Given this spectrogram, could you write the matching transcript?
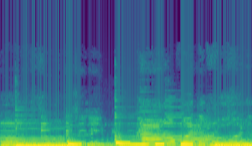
wonderful, how wonderful.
